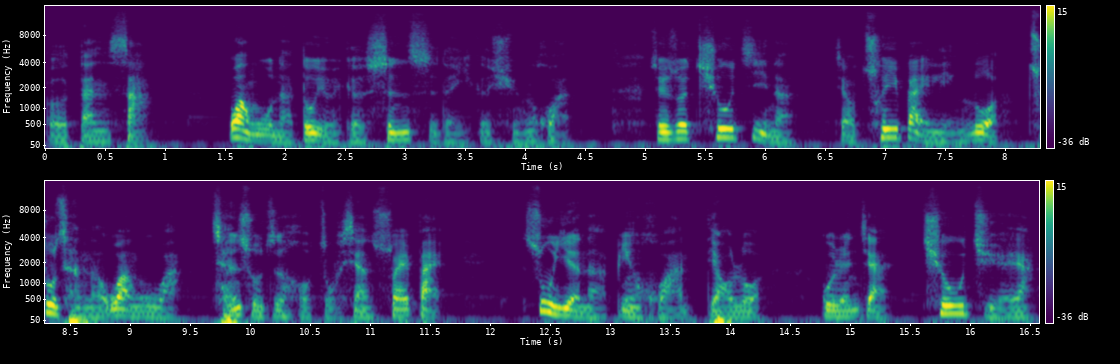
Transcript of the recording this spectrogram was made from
而单杀，万物呢都有一个生死的一个循环。所以说秋季呢叫摧败零落，促成了万物啊成熟之后走向衰败，树叶呢变黄凋落。古人讲秋绝呀。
